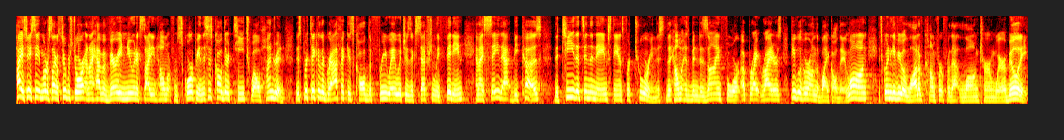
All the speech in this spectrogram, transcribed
Hi, it's JC at Motorcycle Superstore, and I have a very new and exciting helmet from Scorpion. This is called their T1200. This particular graphic is called the Freeway, which is exceptionally fitting, and I say that because the T that's in the name stands for touring. This the helmet has been designed for upright riders, people who are on the bike all day long. It's going to give you a lot of comfort for that long-term wearability.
